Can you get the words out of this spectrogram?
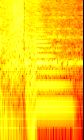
Cracky.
